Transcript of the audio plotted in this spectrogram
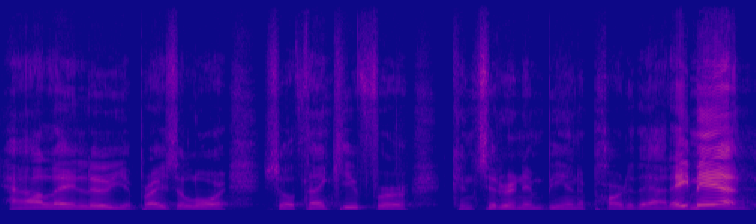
Hallelujah. Praise the Lord. So thank you for considering and being a part of that. Amen.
